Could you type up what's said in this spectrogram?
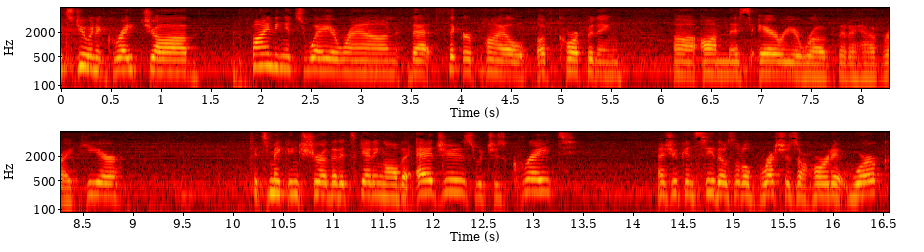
It's doing a great job finding its way around that thicker pile of carpeting uh, on this area rug that I have right here. It's making sure that it's getting all the edges, which is great. As you can see, those little brushes are hard at work.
